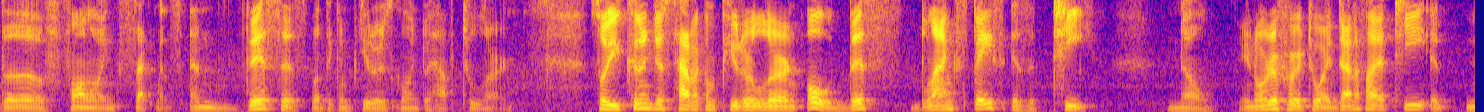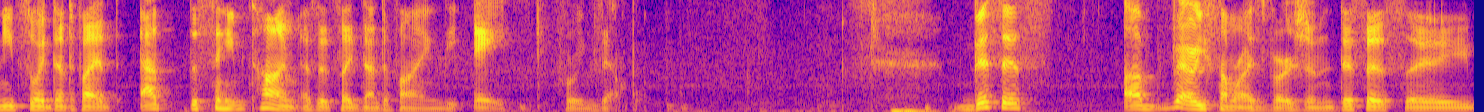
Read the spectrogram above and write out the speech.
the following segments. And this is what the computer is going to have to learn. So you couldn't just have a computer learn, oh, this blank space is a T. No. In order for it to identify a T, it needs to identify it at the same time as it's identifying the A, for example. This is a very summarized version. This is a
